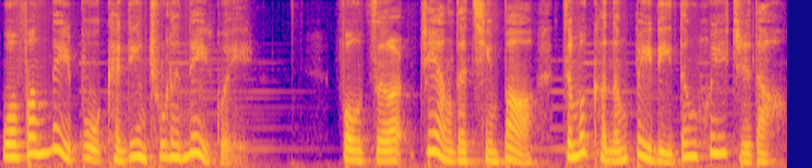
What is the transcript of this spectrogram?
我方内部肯定出了内鬼，否则这样的情报怎么可能被李登辉知道？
